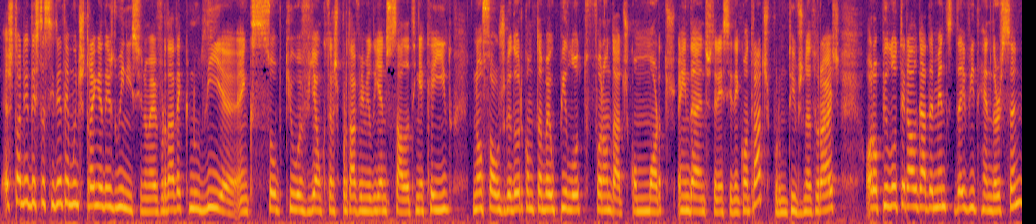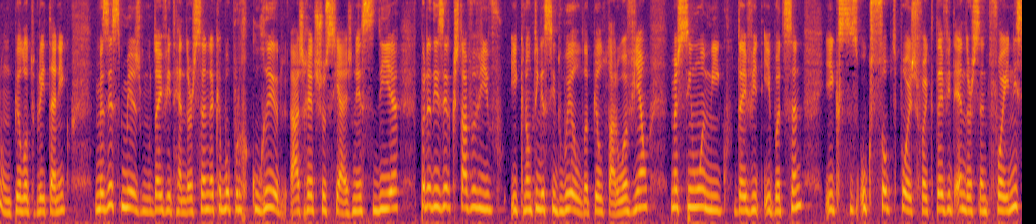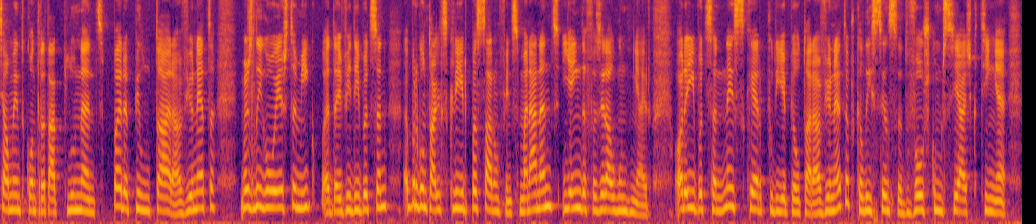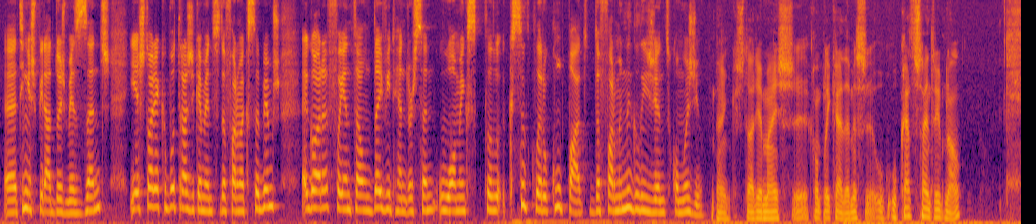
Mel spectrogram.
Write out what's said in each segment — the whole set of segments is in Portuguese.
A história deste acidente é muito estranha desde o início, não é? A verdade é que no dia em que se soube que o avião que transportava Emiliano Sala tinha caído, não só o jogador como também o piloto foram dados como mortos, ainda antes de terem sido encontrados, por motivos naturais. Ora, o piloto era alegadamente David Henderson, um piloto britânico, mas esse mesmo David Henderson acabou por recorrer às redes sociais nesse dia para dizer que estava vivo e que não tinha sido ele a pilotar o avião, mas sim um amigo, David Ibbotson, e que se, o que se soube depois foi que David Anderson foi inicialmente contratado pelo Nantes para pilotar a avioneta, mas ligou a este amigo, a David Ibbotson, a perguntar-lhe se queria ir passar um fim de semana a Nantes e ainda fazer algum dinheiro. Ora, Ibbotson nem sequer podia pilotar a avioneta, porque a licença de voos comerciais que tinha uh, tinha expirado dois meses antes, e a história acabou tragicamente da forma que sabemos. Agora foi então David Henderson, o homem que se, que se declarou culpado da forma negligente como agiu. Bem, que história mais uh, complicada, mas o, o caso está em tribunal?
